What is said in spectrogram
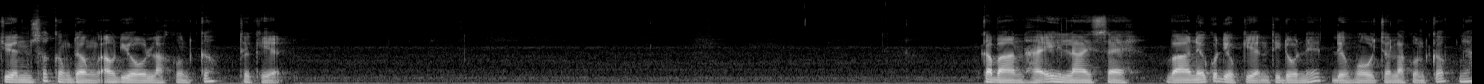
Chuyện do cộng đồng audio Lạc Hồn Cốc thực hiện. Các bạn hãy like, share và nếu có điều kiện thì donate để ủng hộ cho Lạc Hồn Cốc nhé.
